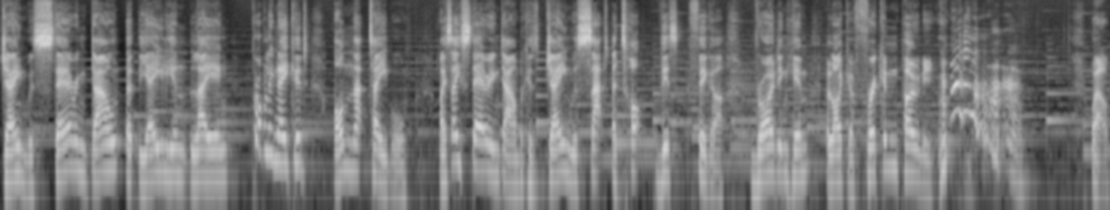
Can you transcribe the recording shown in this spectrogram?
Jane was staring down at the alien laying, probably naked, on that table. I say staring down because Jane was sat atop this figure, riding him like a frickin' pony. well,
